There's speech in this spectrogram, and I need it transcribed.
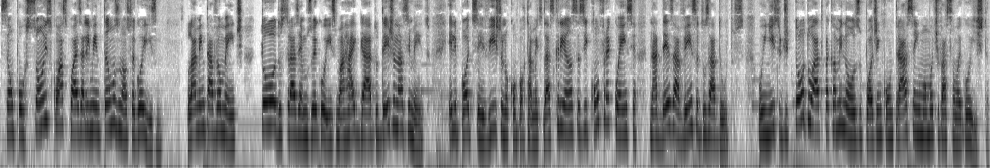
são porções com as quais alimentamos nosso egoísmo. Lamentavelmente, Todos trazemos o egoísmo arraigado desde o nascimento. Ele pode ser visto no comportamento das crianças e, com frequência, na desavença dos adultos. O início de todo ato pecaminoso pode encontrar-se em uma motivação egoísta,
